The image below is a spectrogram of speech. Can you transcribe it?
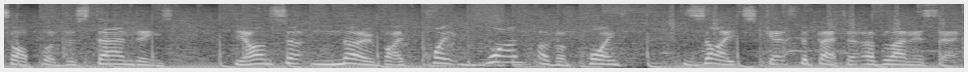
top of the standings? The answer, no. By 0.1 of a point, Zajc gets the better of Lanišek.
